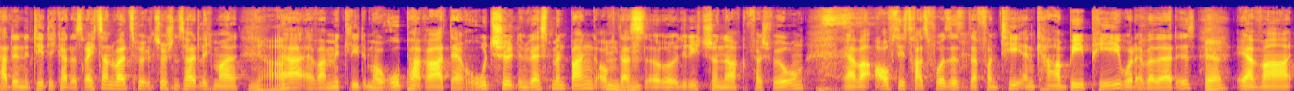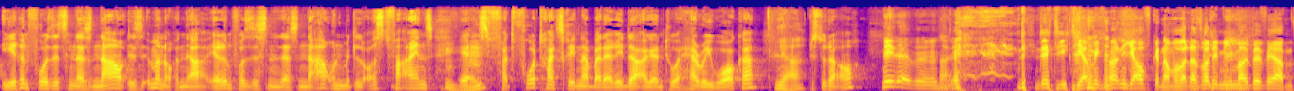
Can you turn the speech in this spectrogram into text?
hatte eine Tätigkeit als Rechtsanwalt zwischenzeitlich mal. Ja. ja er war Mitglied im Europarat der Rothschild Investmentbank. Auch Mhm. das äh, riecht schon nach Verschwörung. Er war Aufsichtsratsvorsitzender von TNK BP, whatever that is. Ja. Er war Ehrenvorsitzender des Nah, ist immer noch Na- Ehrenvorsitzender des Nah- und Mittelostvereins. Mhm. Er ist Vortragsredner bei der Redeagentur Harry Walker. Ja. Bist du da auch? Nee, äh, die, die, die haben mich noch nicht aufgenommen, aber da sollte ich mich mal bewerben.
